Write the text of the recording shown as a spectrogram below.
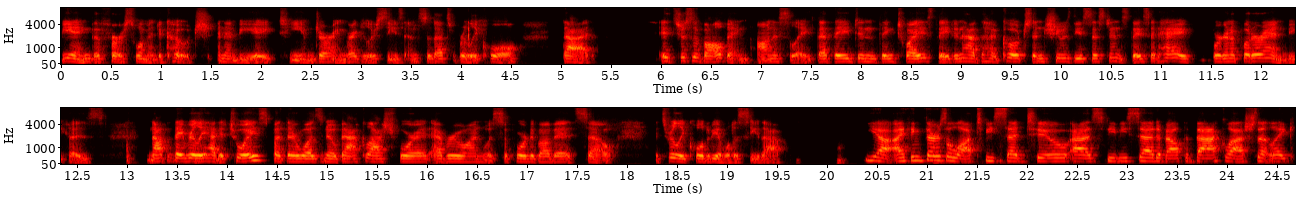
being the first woman to coach an NBA team during regular season. So that's really cool that it's just evolving honestly that they didn't think twice they didn't have the head coach and she was the assistant they said hey we're going to put her in because not that they really had a choice but there was no backlash for it everyone was supportive of it so it's really cool to be able to see that. Yeah i think there's a lot to be said too as phoebe said about the backlash that like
